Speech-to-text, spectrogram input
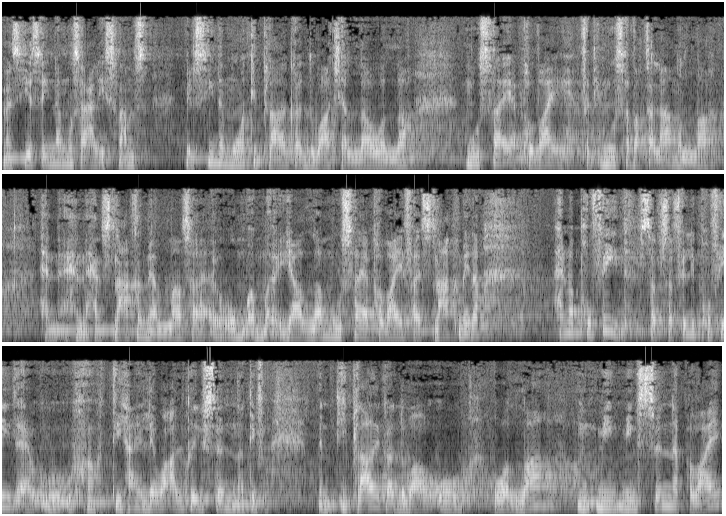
Man siger senere, Musa al-Islams velsignede mor, de plejede at gøre dua til Allah, og Allah. Musa er på vej, fordi Musa var kalam Allah. Han, han, han snakkede med Allah, så um, um, ja Allah, Musa er på vej for at snakke med dig. Han var profet, så selvfølgelig profet er, uh, uh, de har, laver aldrig synd, og de, men de plejede at gøre dua, oh, oh Allah, min, min søn er på vej,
